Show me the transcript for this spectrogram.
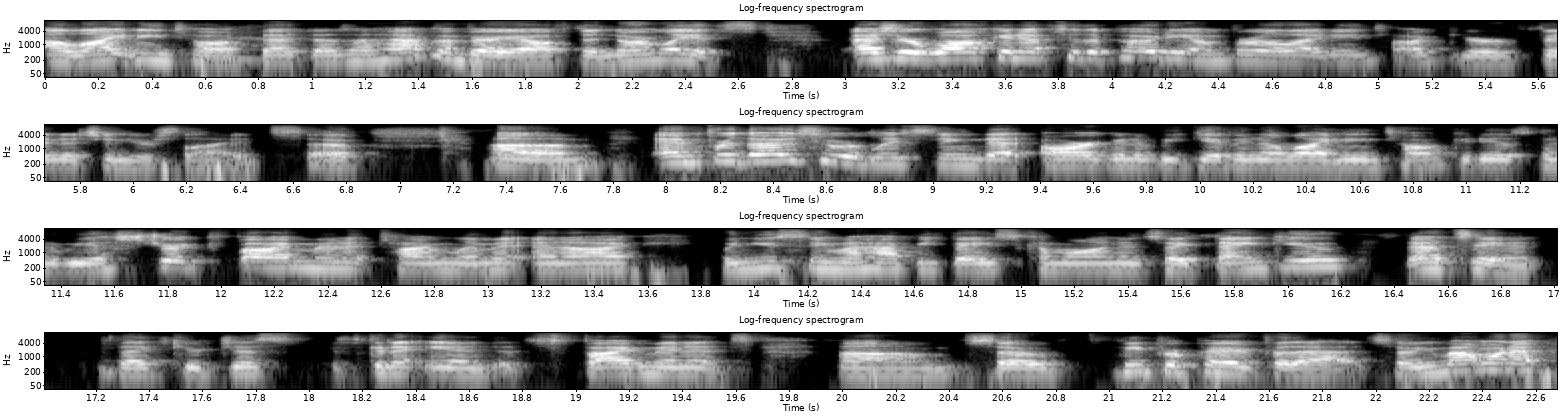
a lightning talk. That doesn't happen very often. Normally it's as you're walking up to the podium for a lightning talk, you're finishing your slides. So, um, and for those who are listening that are going to be giving a lightning talk, it is going to be a strict five minute time limit. And I, when you see my happy face come on and say thank you, that's it. Like you're just, it's going to end. It's five minutes. Um, so be prepared for that. So you might want to,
